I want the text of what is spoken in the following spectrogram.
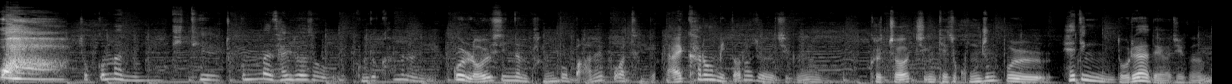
와! 조금만 디테일 조금만 살려서 공격하면은 골 넣을 수 있는 방법 많을 것 같은데. 날카로움이 떨어져요 지금 그렇죠. 지금 계속 공중볼 헤딩 노려야 돼요 지금.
